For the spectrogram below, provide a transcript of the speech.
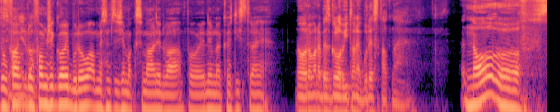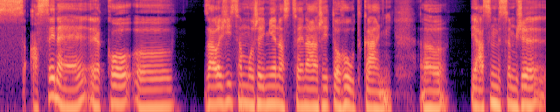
doufám, doufám, že goly budou a myslím si, že maximálně dva po jedním na každé straně. No, Romane, bez golový to nebude snad, ne? No, uh, asi ne, jako uh, záleží samozřejmě na scénáři toho utkání. Já si myslím, že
